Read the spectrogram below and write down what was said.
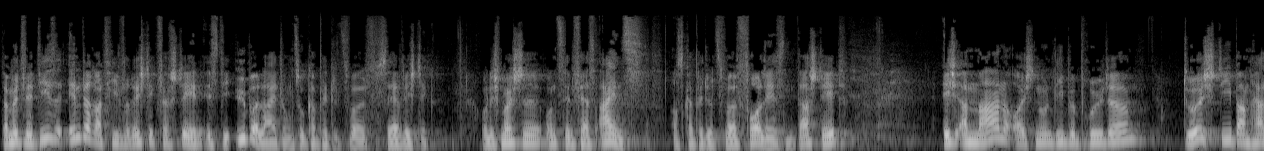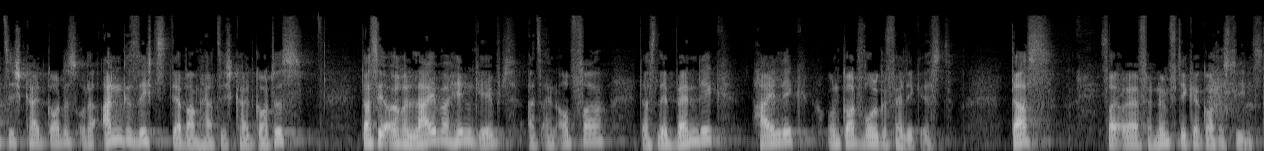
damit wir diese Imperative richtig verstehen, ist die Überleitung zu Kapitel 12 sehr wichtig. Und ich möchte uns den Vers 1 aus Kapitel 12 vorlesen. Da steht, ich ermahne euch nun, liebe Brüder, durch die Barmherzigkeit Gottes oder angesichts der Barmherzigkeit Gottes, dass ihr eure Leiber hingebt als ein Opfer, das lebendig, heilig und Gott wohlgefällig ist. Das sei euer vernünftiger Gottesdienst.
